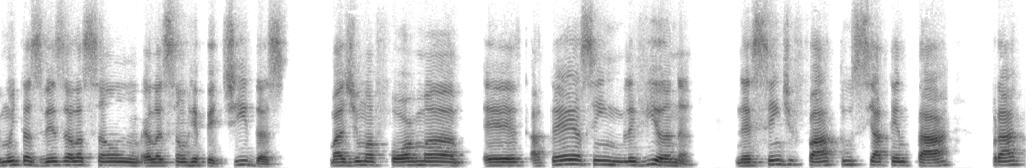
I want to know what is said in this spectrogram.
e muitas vezes elas são, elas são repetidas, mas de uma forma é, até, assim, leviana, né? Sem, de fato, se atentar para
